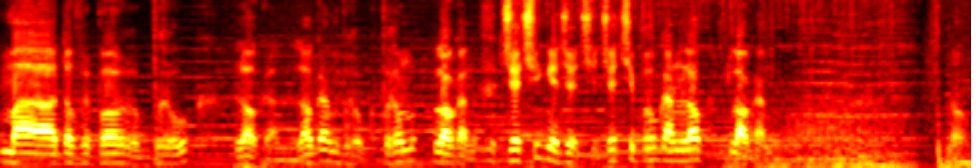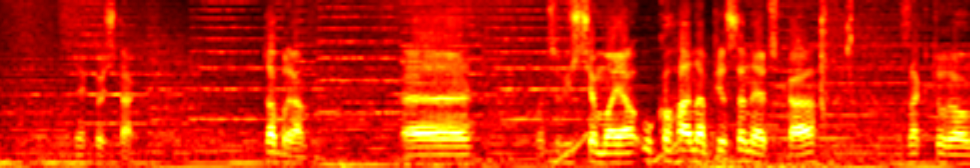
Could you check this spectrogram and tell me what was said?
ma do wyboru Brook, Logan, Logan, Brook, Brook, Logan. Dzieci, nie dzieci, dzieci, Brugan, Log, Logan. No, jakoś tak. Dobra. Eee, oczywiście moja ukochana pioseneczka, za którą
